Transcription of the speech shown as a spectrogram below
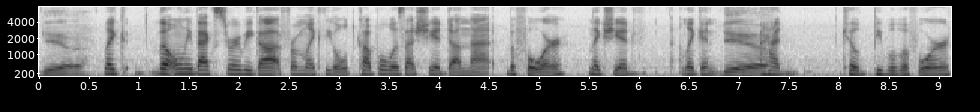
Yeah, Like the only backstory we got from like the old couple was that she had done that before. Like she had like an Yeah. had killed people before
